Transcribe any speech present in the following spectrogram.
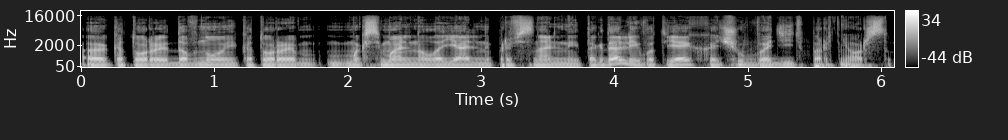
э, которые давно и которые максимально лояльны, профессиональны и так далее. И вот я их хочу вводить в партнерство.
